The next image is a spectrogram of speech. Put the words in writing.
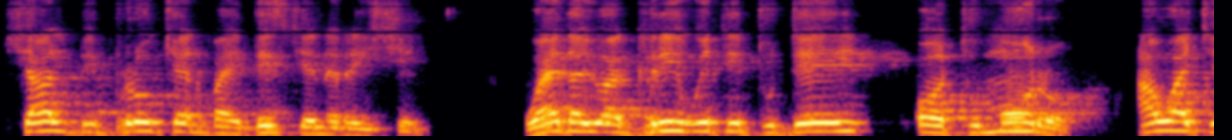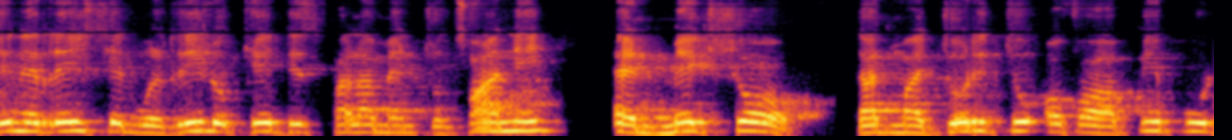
shall be broken by this generation. Whether you agree with it today or tomorrow, our generation will relocate this parliament to Tshwane and make sure that majority of our people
